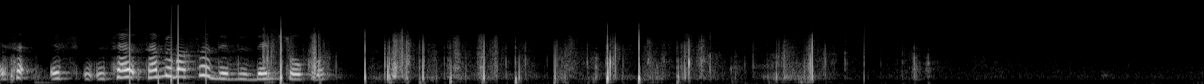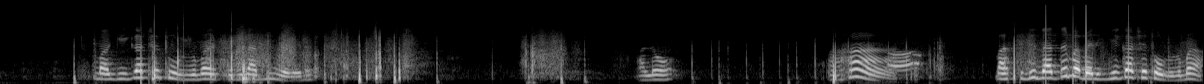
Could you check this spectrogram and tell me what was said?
e, sen, e, sen, sen bir baksana dedi deniz soğuk mu? Bak giga chat olurum ben sinirlendim ya beni. Alo. Aha. Bak sinirlendim ya beni giga chat olurum ha.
